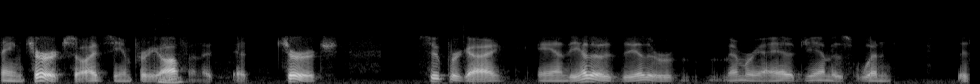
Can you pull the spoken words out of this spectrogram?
same church, so I'd see him pretty Okay. often at, at church. Super guy. And the other the other memory I had of Jim is when the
